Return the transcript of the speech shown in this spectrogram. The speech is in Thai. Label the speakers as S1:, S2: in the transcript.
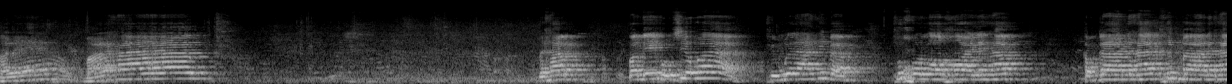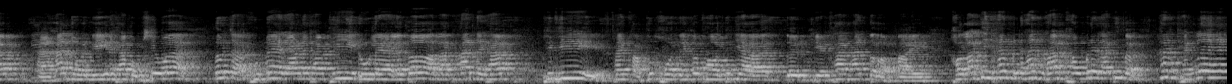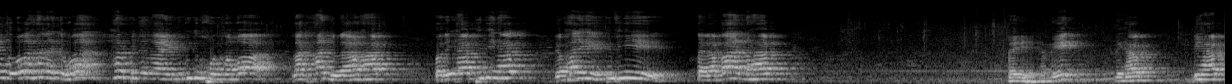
S1: มาแล้ว มาแล้วครับนะครับ ตอนนี้ผมเชื่อว่าถึงเวลาที่แบบทุกคนรอคอยนะครับ กับการนะฮะขึ้นมานะครับหาท่านในวันนี้นะครับ ผมเชื่อว่านอกจากคุณแม่แล้วนะครับ ที่ดูแลแล้วก็รักท่านนะครับพี่ๆแฟนคลับทุกคนเนี่ยก็พร้อมที่จะเดินเคียงข้างท่านตลอดไปเขารักที่ท่านเป็นท่านครับเขาไม่ได้รักที่แบบท่านแข็งแรงหรือว่าท่านอะไรแต่ว่าท่านเป็นยังไงพี่ๆทุกคนเขาก็รักท่านอยู่แล้วครับสวัสดีครับพี่ๆครับ ดี๋ยวให้พี่ๆแต่ละบ้านนะครับนี่ทางนี้นี่ครับพี่ครับ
